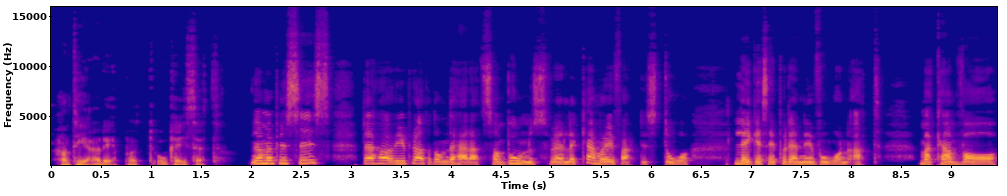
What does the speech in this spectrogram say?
hantera det på ett okej okay sätt. Ja men precis. Där har vi ju pratat om det här att som bonusförälder kan man ju faktiskt då lägga sig på den nivån att man kan vara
